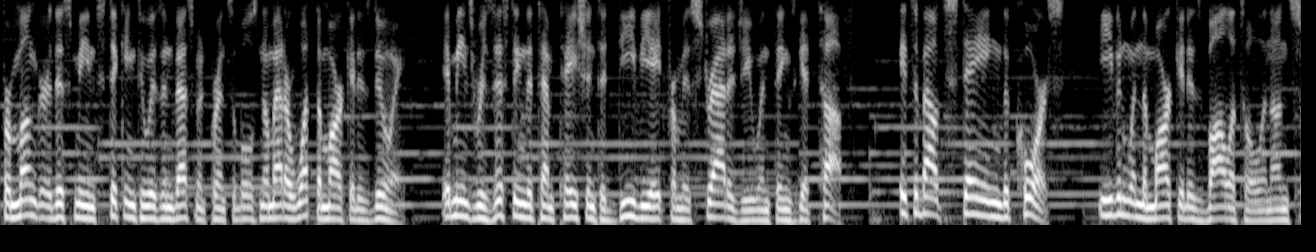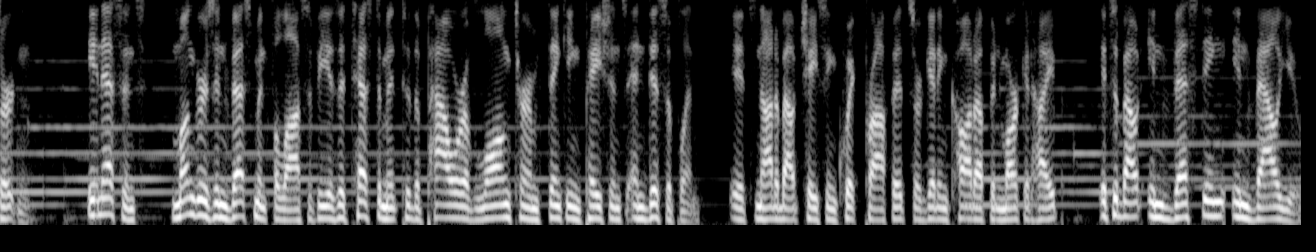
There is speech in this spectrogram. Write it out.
For Munger this means sticking to his investment principles no matter what the market is doing. It means resisting the temptation to deviate from his strategy when things get tough. It's about staying the course, even when the market is volatile and uncertain. In essence, Munger's investment philosophy is a testament to the power of long-term thinking patience and discipline. It's not about chasing quick profits or getting caught up in market hype. It's about investing in value,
